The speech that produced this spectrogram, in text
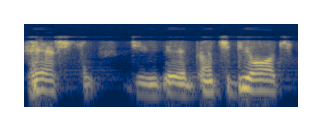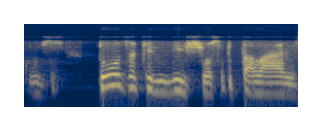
resto de eh, antibióticos, todos aqueles lixos hospitalares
